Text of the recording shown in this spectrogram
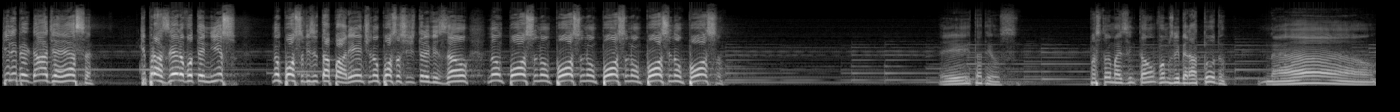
Que liberdade é essa? Que prazer eu vou ter nisso? Não posso visitar parente, não posso assistir televisão, não posso, não posso, não posso, não posso, não posso. Eita Deus. Pastor, mas então vamos liberar tudo? Não.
